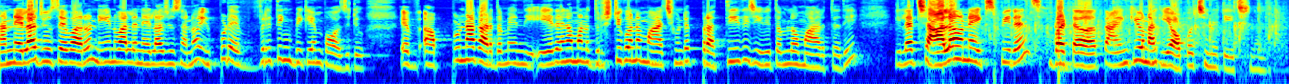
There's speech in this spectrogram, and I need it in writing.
నన్ను ఎలా చూసేవారో నేను వాళ్ళని ఎలా చూసానో ఇప్పుడు ఎవ్రీథింగ్ బికేమ్ పాజిటివ్ అప్పుడు నాకు అర్థమైంది ఏదైనా మన దృష్టికోణం మార్చుకుంటే ప్రతిదీ జీవితంలో మారుతుంది. ఇలా చాలా ఉన్నాయి ఎక్స్పీరియన్స్ బట్ థ్యాంక్ యూ నాకు ఈ ఆపర్చునిటీ ఇచ్చినందుకు.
